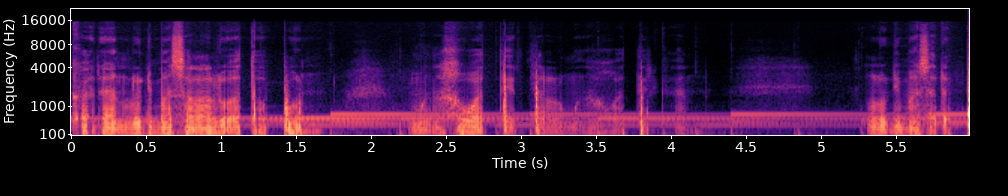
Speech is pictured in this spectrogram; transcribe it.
keadaan lu di masa lalu ataupun mengkhawatir terlalu mengkhawatirkan lu di masa depan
